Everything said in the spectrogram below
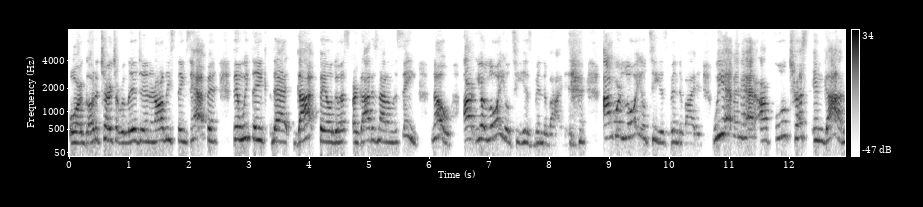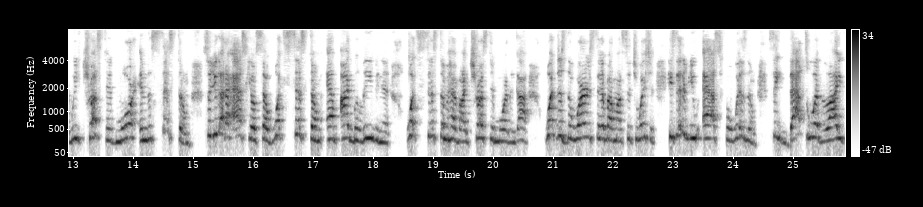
or go to church or religion and all these things happen, then we think that God failed us or God is not on the scene. No, our your loyalty has been divided. our loyalty has been divided. We haven't had our full trust in God. We've trusted more in the system. So you got to ask yourself, what system am I believing in? What system have I trusted more than God? What does the word say about my situation? He said, if you ask for wisdom, see, that's what life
